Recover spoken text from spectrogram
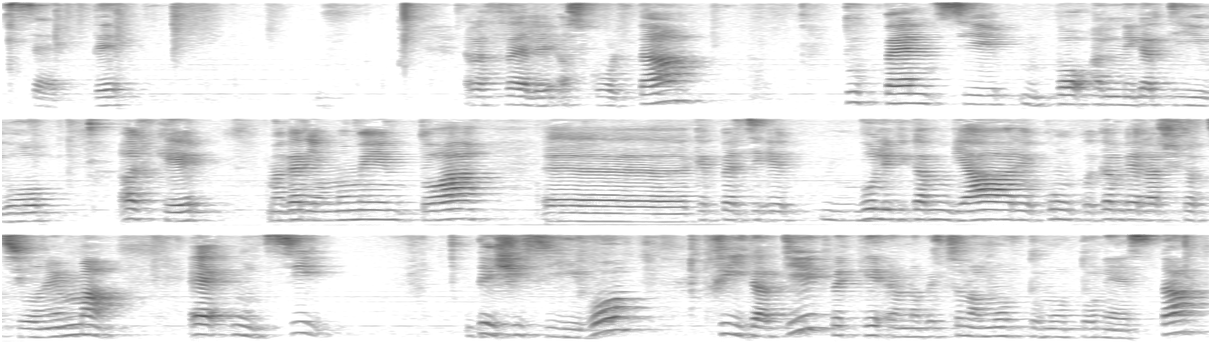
7. Raffaele, ascolta, tu pensi un po' al negativo, al che magari è un momento ah, eh, che pensi che mh, volevi cambiare o comunque cambiare la situazione, ma è un sì decisivo, fidati perché è una persona molto molto onesta,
